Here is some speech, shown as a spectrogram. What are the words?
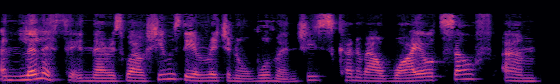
And Lilith in there as well. She was the original woman. She's kind of our wild self, um,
